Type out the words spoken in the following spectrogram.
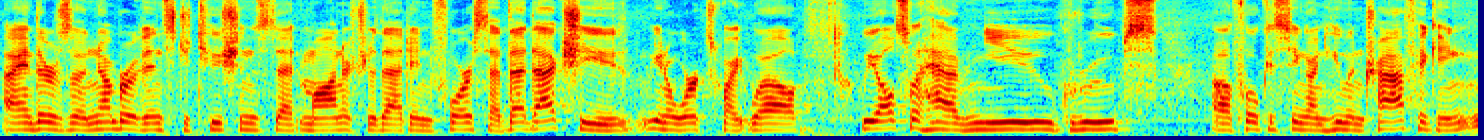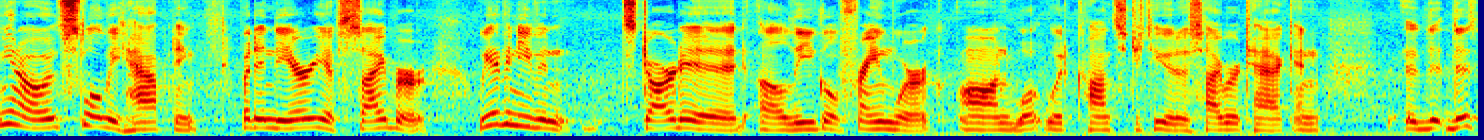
And there's a number of institutions that monitor that, enforce that. That actually you know, works quite well. We also have new groups uh, focusing on human trafficking, you know, it's slowly happening. But in the area of cyber, we haven't even started a legal framework on what would constitute a cyber attack. And this,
